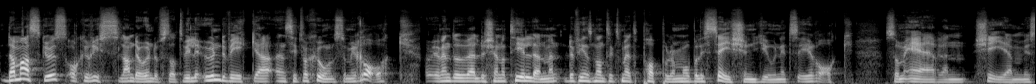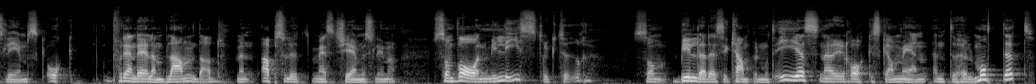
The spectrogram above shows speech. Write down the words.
Damaskus och Ryssland då underförstått ville undvika en situation som Irak. Jag vet inte hur väl du känner till den, men det finns något som heter Popular Mobilization Units i Irak. Som är en shia-muslimsk och för den delen blandad, men absolut mest shia-muslimer. Som var en milisstruktur som bildades i kampen mot IS när irakiska armén inte höll måttet.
